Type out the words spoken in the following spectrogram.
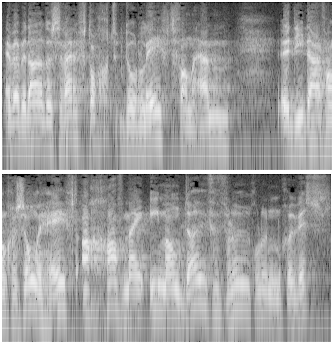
En we hebben daar de zwerftocht doorleefd van hem die daarvan gezongen heeft. Ach, gaf mij iemand duivenvleugelen gewis.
